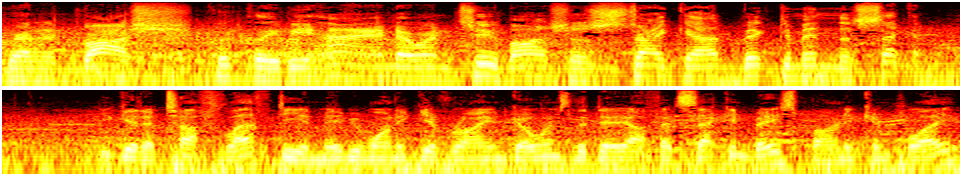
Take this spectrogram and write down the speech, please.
Brennan Boesch quickly behind 0 2. Boesch a strikeout victim in the second. You get a tough lefty and maybe want to give Ryan Goins the day off at second base. Barney can play.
